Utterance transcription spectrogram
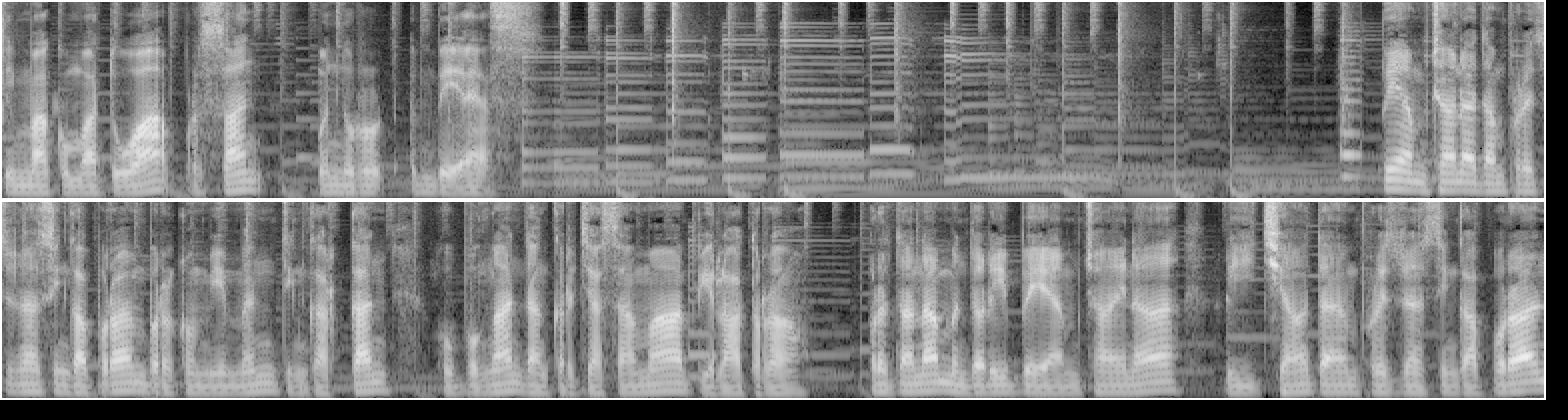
5,2 persen menurut MBS. PM China dan Presiden Singapura berkomitmen tingkatkan hubungan dan kerjasama bilateral. Perdana Menteri PM China Li Qiang dan Presiden Singapura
